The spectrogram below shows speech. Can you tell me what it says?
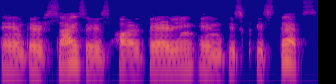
and their sizes are varying in discrete steps.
